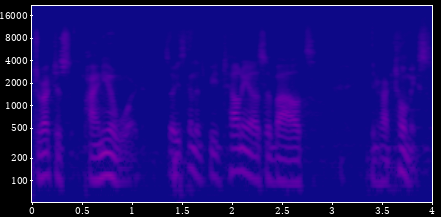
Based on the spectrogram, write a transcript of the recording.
Directors Pioneer Award. So he's going to be telling us about interactomics.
